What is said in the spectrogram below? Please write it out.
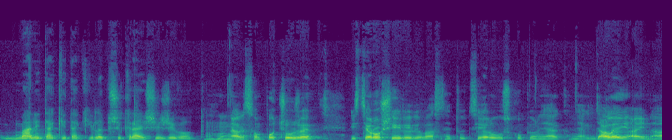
mali taký, taký lepší, krajší život. Uh-huh, ale som počul, že vy ste rozšírili vlastne tú cieľovú skupinu nejak, nejak ďalej aj na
